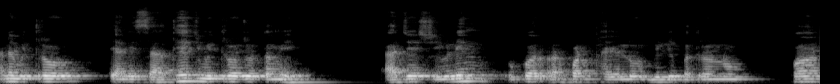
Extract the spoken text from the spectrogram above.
અને મિત્રો તેની સાથે જ મિત્રો, જો તમે આજે શિવલિંગ ઉપર અર્પણ થયેલું બિલીપત્રનું પણ,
